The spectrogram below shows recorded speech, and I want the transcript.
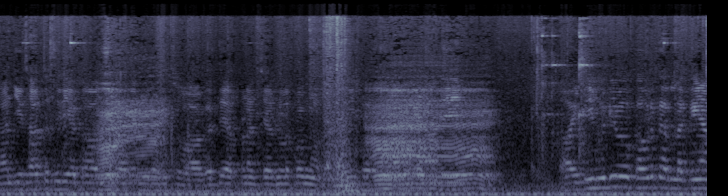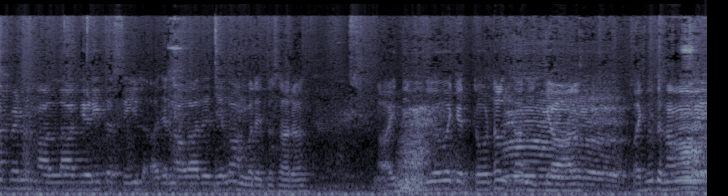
ਹਾਂਜੀ, ਸਤਿ ਸ੍ਰੀ ਅਕਾਲ ਜੀ ਸਾਰੇ ਸਵਾਗਤ ਹੈ ਆਪਣਾ ਚੈਨਲ ਭਗਵਾਨ ਦਾ ਨਹੀਂ ਪਰ ਅੱਜ ਦੀ ਵੀਡੀਓ ਕਵਰ ਕਰਨ ਲੱਗੇ ਆ ਪਿੰਡ ਮਾਲਾ, ਜਿਹੜੀ ਤਹਿਸੀਲ ਅਜਨਾਲਾ ਦੇ ਜ਼ਿਲ੍ਹਾ ਅੰਮ੍ਰਿਤਸਰ। ਅੱਜ ਦੀ ਵੀਡੀਓ ਵਿੱਚ ਟੋਟਲ ਤੁਹਾਨੂੰ ਚਾਰ ਪਸ਼ੂ ਦਿਖਾਵਾਂਗੇ।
